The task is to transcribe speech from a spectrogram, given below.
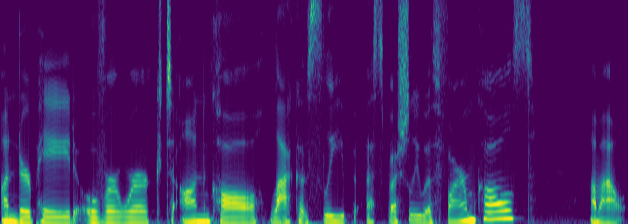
underpaid, overworked, on call, lack of sleep, especially with farm calls, I'm out.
